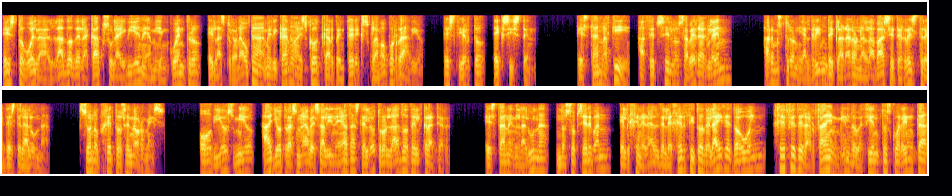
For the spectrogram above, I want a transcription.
esto vuela al lado de la cápsula y viene a mi encuentro, el astronauta americano Scott Carpenter exclamó por radio. Es cierto, existen. ¿Están aquí? Hacédselo saber a Glenn. Armstrong y Aldrin declararon a la base terrestre desde la Luna. Son objetos enormes. Oh Dios mío, hay otras naves alineadas del otro lado del cráter. Están en la Luna, nos observan, el general del ejército del aire Dowen, jefe del ARFA en 1940,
